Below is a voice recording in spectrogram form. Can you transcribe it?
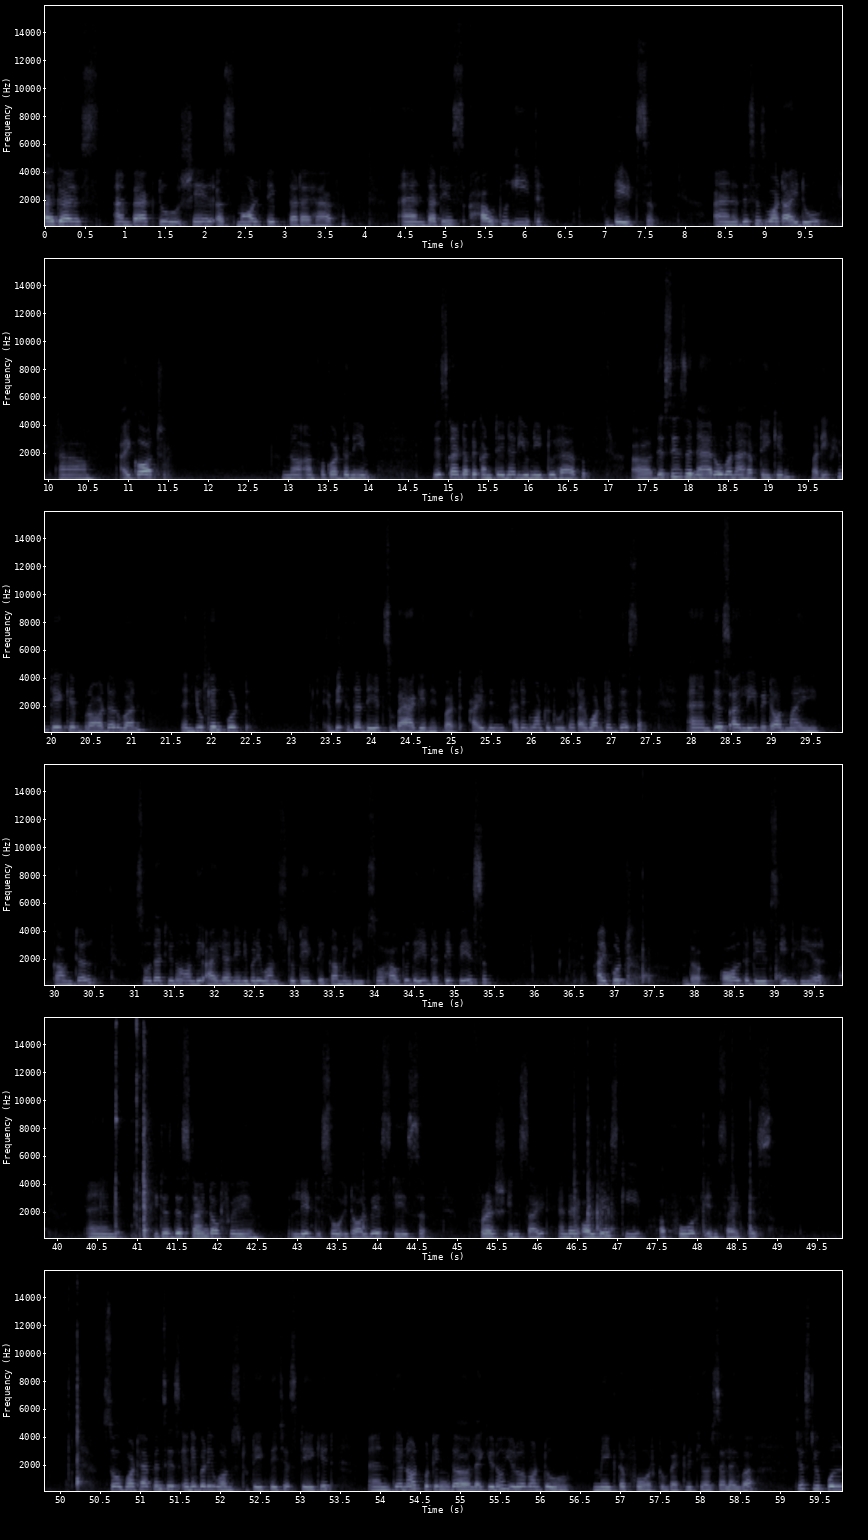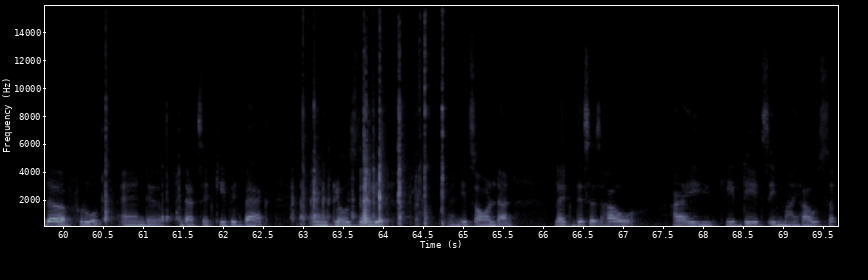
hi guys i'm back to share a small tip that i have and that is how to eat dates. And this is what i do. Um, i got no i forgot the name. This kind of a container you need to have. Uh, this is a narrow one i have taken but if you take a broader one then you can put with the dates bag in it. But i didn't i didn't want to do that. I wanted this and this i leave it on my counter so that you know on the island anybody wants to take they come and eat so how do they eat the tip is i put the all the dates in here and it is this kind of a lid so it always stays fresh inside and i always keep a fork inside this. So what happens is anybody wants to take they just take it and they're not putting the like you know you don't want to make the fork wet with your saliva just you pull the fruit and uh, that's it. Keep it back and close the lid and it's all done. Like this is how I keep dates in my house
